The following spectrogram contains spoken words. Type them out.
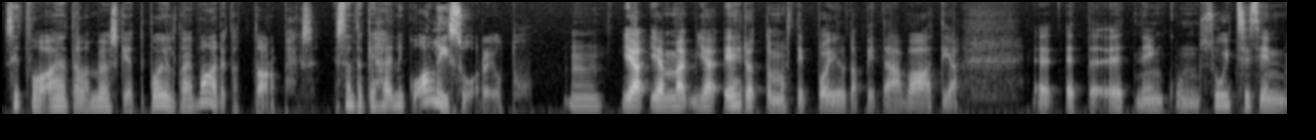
sitten voi ajatella myöskin, että pojilta ei vaadita tarpeeksi. Ja sen takia he niin kuin alisuoriutuu. Mm. Ja, ja, mä, ja ehdottomasti pojilta pitää vaatia että et, et niin kuin suitsisin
